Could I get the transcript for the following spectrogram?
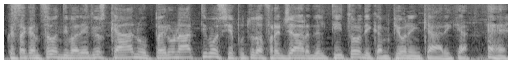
questa canzone di Valerio Scanu per un attimo si è potuta freggiare del titolo di campione in carica. Eh,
